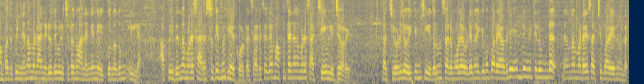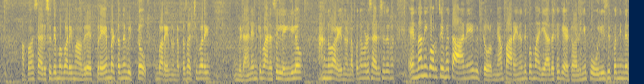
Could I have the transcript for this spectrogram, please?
അപ്പോൾ അത് പിന്നെ നമ്മുടെ അനിരുദ്ധി വിളിച്ചിട്ടൊന്നും അനന്യ നിൽക്കുന്നതും ഇല്ല. അപ്പോൾ ഇത് നമ്മുടെ സരസ്വതി അമ്മ കേൾക്കോട്ടെ സരസ്വതി അമ്മ അപ്പോൾ തന്നെ നമ്മുടെ സച്ചിയെ വിളിച്ച് പറയും. സച്ചിയോട് ചോദിക്കും ശീതളും സരമോൾ എവിടെയെന്ന് ചോദിക്കുമ്പോൾ പറയാം അവർ എന്റെ വീട്ടിലുണ്ട് എന്ന് നമ്മുടെ സച്ചി പറയുന്നുണ്ട്. അപ്പോൾ സരസ്വതി അമ്മ പറയും അവർ എത്രയും പെട്ടെന്ന് വിട്ടോ എന്ന് പറയുന്നുണ്ട്. അപ്പോൾ സച്ചി പറയും വിടാൻ എനിക്ക് മനസ്സില്ലെങ്കിലോ എന്ന് പറയുന്നുണ്ട്. അപ്പോൾ നമ്മുടെ സരസ്വതി അമ്മ എന്നാൽ നീ കുറച്ച് കഴിയുമ്പോൾ താനേ വിട്ടോളും. ഞാൻ പറയുന്നത് ഇപ്പോൾ മര്യാദയ്ക്ക് കേട്ടോ. അല്ലെങ്കിൽ പോലീസ് ഇപ്പം നിന്നെ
